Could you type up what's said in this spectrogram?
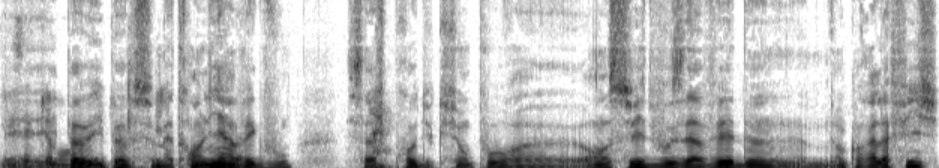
Ils peuvent, ils peuvent se mettre en lien avec vous. Sage Production pour. Euh, ensuite, vous avez encore à l'affiche.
